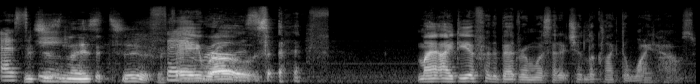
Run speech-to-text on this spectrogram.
S Which is E. nice too. Pharaohs. my idea for the bedroom was that it should look like the White House.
